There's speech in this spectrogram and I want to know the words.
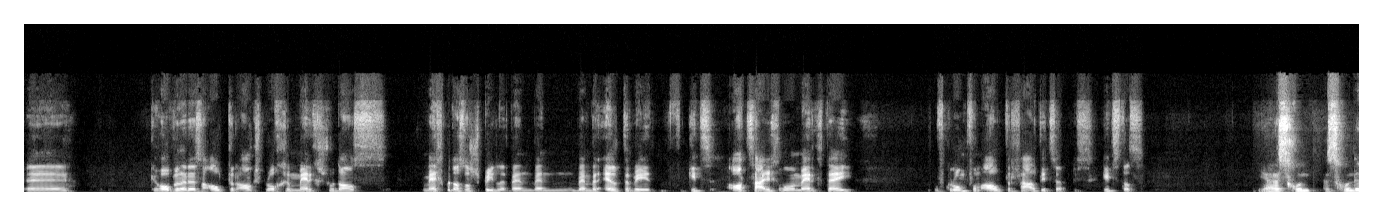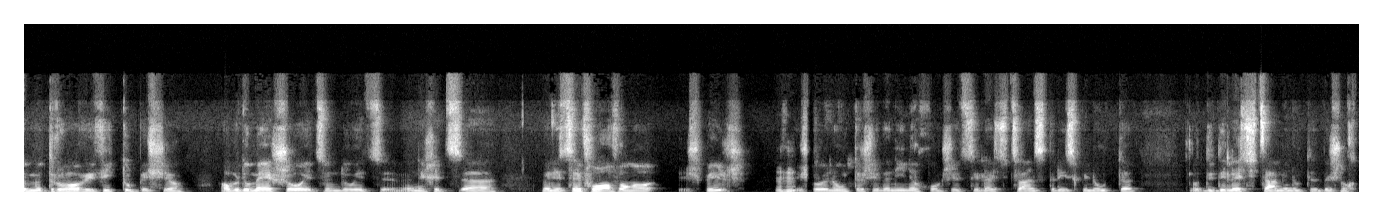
äh, gehobeneres Alter angesprochen. Merkst du das? Merkt man das als Spieler, wenn, wenn, wenn man älter wird? Gibt es Anzeichen, wo man merkt, hey, aufgrund vom Alter fehlt jetzt etwas? Gibt es das? Ja, es kommt, es kommt immer darauf an, wie fit du bist, ja. Aber du merkst schon jetzt, wenn du jetzt, wenn ich jetzt, äh, wenn jetzt nicht von Anfang an spielst, Mhm. ist schon ein Unterschied, wenn du reinkommst. Jetzt die letzten 20, 30 Minuten oder die letzten 10 Minuten, bist du nach,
